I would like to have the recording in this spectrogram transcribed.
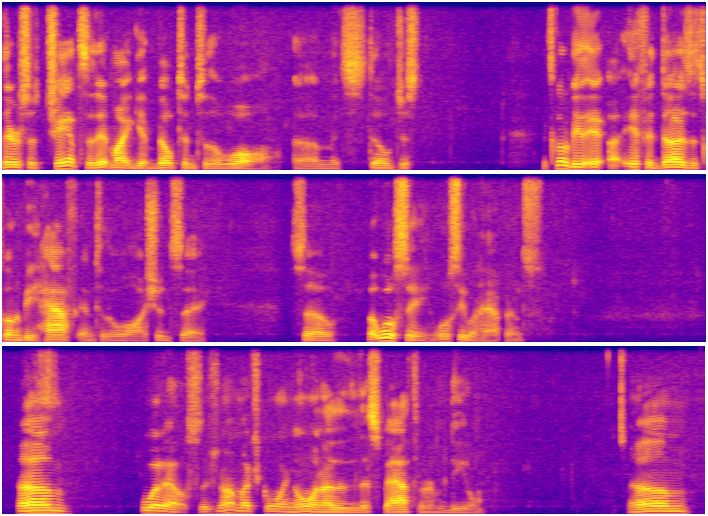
there's a chance that it might get built into the wall. Um, it's still just, it's going to be, uh, if it does, it's going to be half into the wall, I should say. So, but we'll see. We'll see what happens. Um, what else? There's not much going on other than this bathroom deal. Um, eh,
